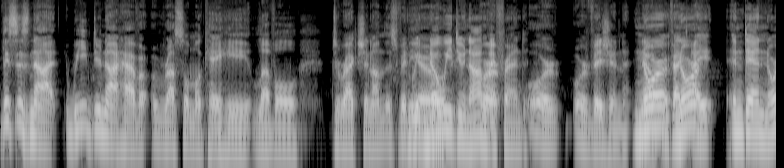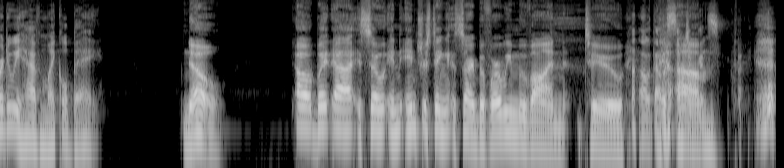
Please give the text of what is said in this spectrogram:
This is not, we do not have a Russell Mulcahy level direction on this We, video. no, we do not, my friend. Or, or vision. No, Nor, in fact, nor, I, and Dan, nor do we have Michael Bay. No. Oh, but uh so an interesting sorry, before we move on to Oh, that was such a Um, good.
